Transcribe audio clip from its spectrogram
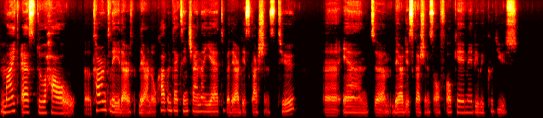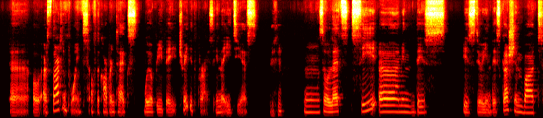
might as to how uh, currently there there are no carbon tax in China yet, but there are discussions too, uh, and um, there are discussions of okay maybe we could use uh, a starting point of the carbon tax will be the traded price in the ETS. Mm-hmm. Mm, so let's see. Uh, I mean this is still in discussion, but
